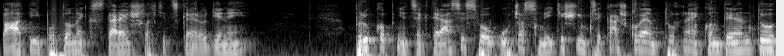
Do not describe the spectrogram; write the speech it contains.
pátý potomek staré šlechtické rodiny, průkopnice, která si svou účast v nejtěžším překážkovém turné kontinentu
